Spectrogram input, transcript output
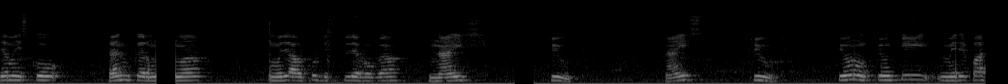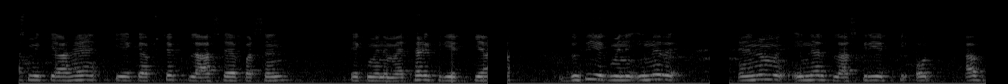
जब मैं इसको रन करूँगा तो मुझे आउटपुट डिस्प्ले होगा नाइस फ्रूट नाइस फ्रूट क्यों? क्योंकि मेरे पास में क्या है कि एक एब्स्ट्रैक्ट क्लास है पर्सन एक मैंने मेथड क्रिएट किया, दूसरी एक मैंने inner enum inner class create की, और अब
